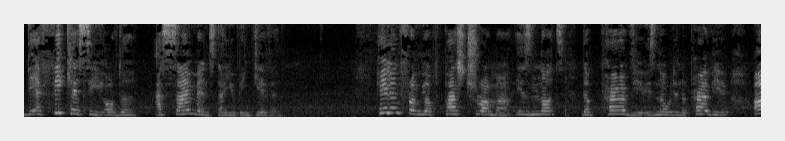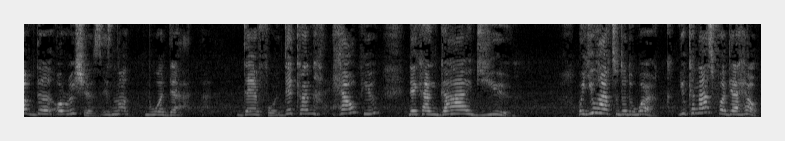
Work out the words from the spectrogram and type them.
the efficacy of the assignments that you've been given. Healing from your past trauma is not the purview, is not within the purview of the Orishas, is not what they're there for. They can help you, they can guide you, but you have to do the work. You can ask for their help,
